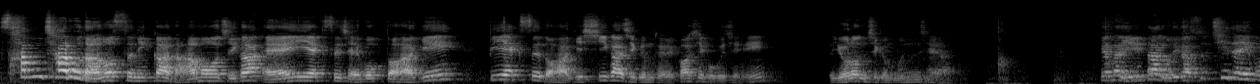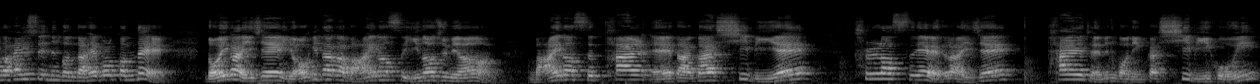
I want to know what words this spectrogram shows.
3차로 나눴으니까 나머지가 ax 제곱 더하기 bx 더하기 c가 지금 될 것이고 그지? 요런 지금 문제야. 그래서 일단 우리가 수치 대입으로 할 수 있는 건 다 해볼 건데 너희가 이제 여기다가 마이너스 2 넣어주면 마이너스 8에다가 12에 플러스에 얘들아 이제 8 되는 거니까 12고이.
